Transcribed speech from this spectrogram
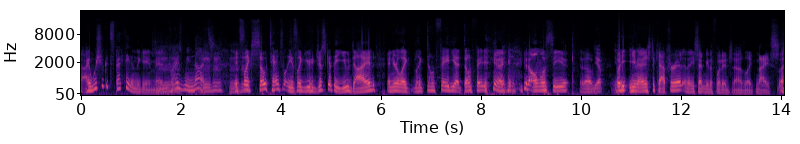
I wish you could spectate in the game, man. Mm-hmm. It drives me nuts. It's like so tense. It's like you just get the you died, and you're like, like don't fade yet, don't fade yet. You know, you can almost see. You know. Yep, But he, he managed to capture it, and then he sent me the footage, and I was like, nice.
